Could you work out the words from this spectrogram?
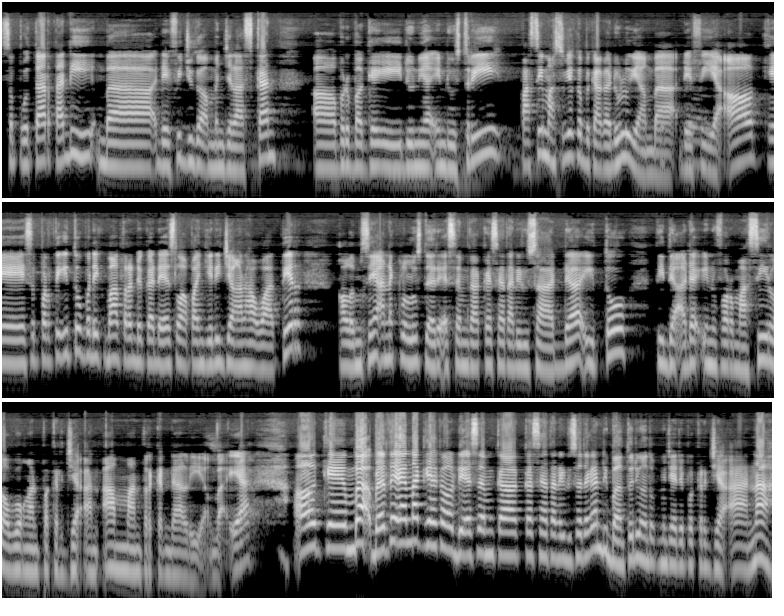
seputar tadi. Mbak Devi juga menjelaskan uh, berbagai dunia industri pasti masuknya ke BKK dulu ya Mbak Devi ya. Oke, seperti itu penikmat Radio KDS 8. Jadi jangan khawatir kalau misalnya anak lulus dari SMK Kesehatan di Dusada itu tidak ada informasi lowongan pekerjaan aman terkendali ya Mbak ya. Oke Mbak, berarti enak ya kalau di SMK Kesehatan di Dusada kan dibantu nih untuk mencari pekerjaan. Nah,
